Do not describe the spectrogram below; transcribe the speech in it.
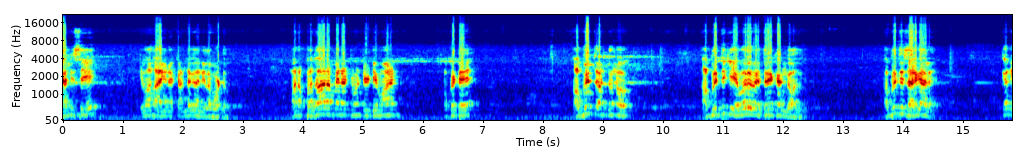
కలిసి ఇవాళ ఆయనకు అండగా నిలబడ్డాం. మన ప్రధానమైనటువంటి డిమాండ్ ఒకటే అభివృద్ధి అంటున్నావు అభివృద్ధికి ఎవరు వ్యతిరేకం కాదు. అభివృద్ధి జరగాలి. కానీ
